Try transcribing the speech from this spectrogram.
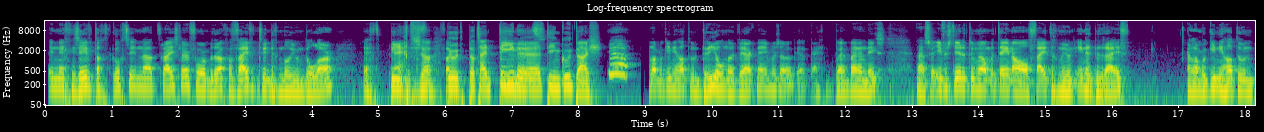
In 1987 kocht ze inderdaad Chrysler voor een bedrag van 25 miljoen dollar. Echt fuck- Dude, dat zijn 10 Peanuts. eh 10 Countach. Ja. Lamborghini had toen 300 werknemers ook. Echt bij- bijna niks. Nou, ze investeerden toen wel meteen al 50 miljoen in het bedrijf. En Lamborghini had toen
